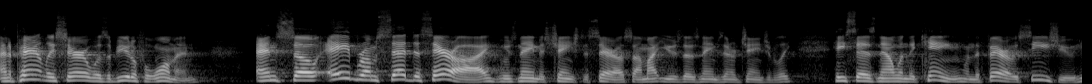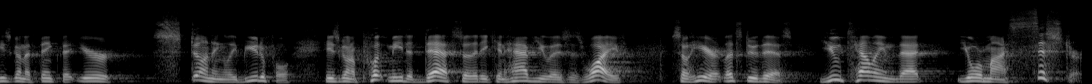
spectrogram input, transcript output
And apparently, Sarah was a beautiful woman. And so Abram said to Sarai, whose name is changed to Sarah, so I might use those names interchangeably, he says, Now, when the king, when the Pharaoh sees you, he's going to think that you're stunningly beautiful. He's going to put me to death so that he can have you as his wife. So, here, let's do this. You tell him that you're my sister.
